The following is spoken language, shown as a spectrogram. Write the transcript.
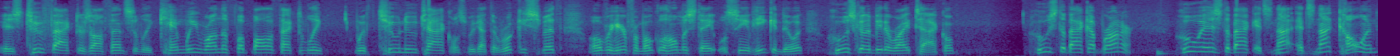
is two factors offensively. Can we run the football effectively with two new tackles? We got the rookie Smith over here from Oklahoma State. We'll see if he can do it. Who's going to be the right tackle? Who's the backup runner? Who is the back? It's not it's not Cohen.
